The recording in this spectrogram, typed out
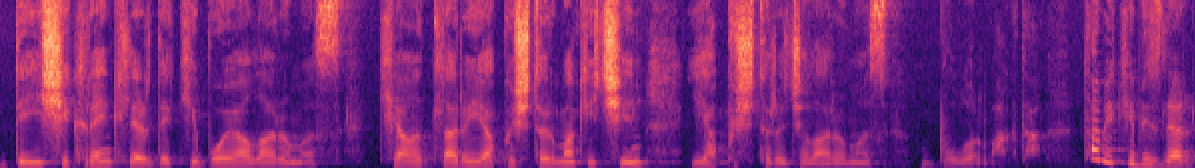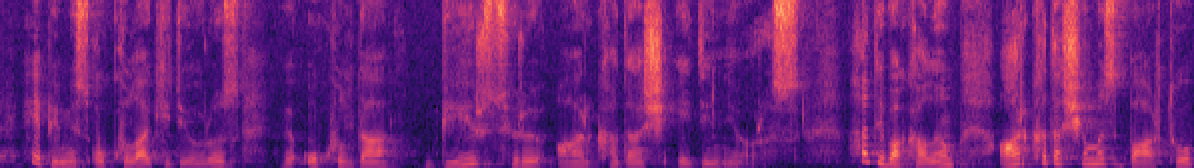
değişik renklerdeki boyalarımız, kağıtları yapıştırmak için yapıştırıcılarımız bulunmakta. Tabii ki bizler hepimiz okula gidiyoruz ve okulda bir sürü arkadaş ediniyoruz. Hadi bakalım arkadaşımız Bartu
